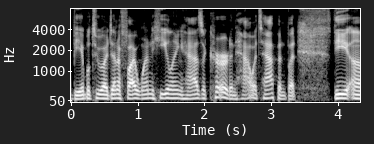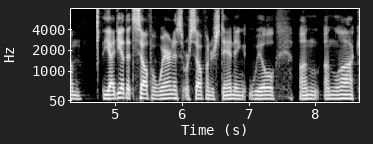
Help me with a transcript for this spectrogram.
be able to identify when healing has occurred and how it's happened but the um the idea that self-awareness or self-understanding will un- unlock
